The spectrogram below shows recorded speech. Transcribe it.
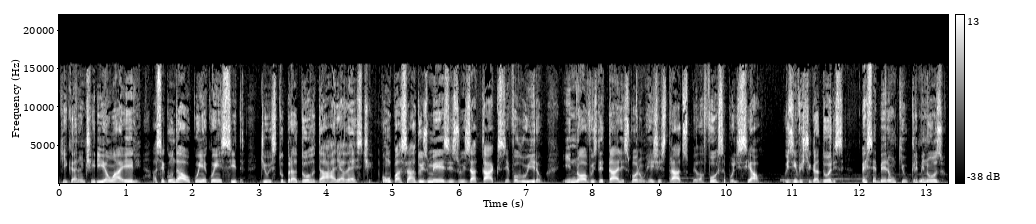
que garantiriam a ele a segunda alcunha conhecida de o estuprador da área leste. Com o passar dos meses, os ataques evoluíram e novos detalhes foram registrados pela força policial. Os investigadores perceberam que o criminoso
